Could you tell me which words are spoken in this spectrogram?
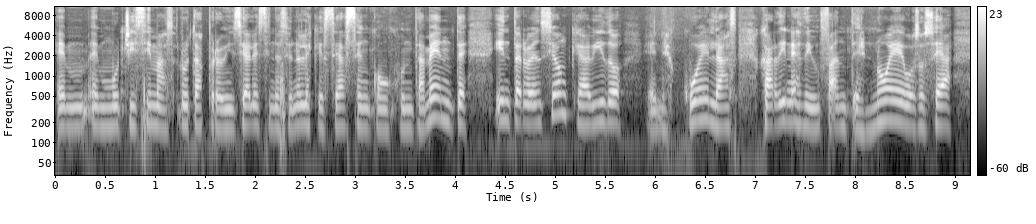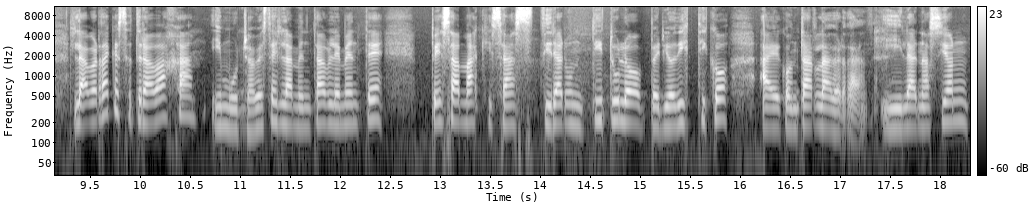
en, en muchísimas rutas provinciales y nacionales que se hacen conjuntamente, intervención que ha habido en escuelas, jardines de infantes nuevos, o sea, la verdad que se trabaja y mucho, a veces lamentablemente pesa más quizás tirar un título periodístico a contar la verdad. Y la nación,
